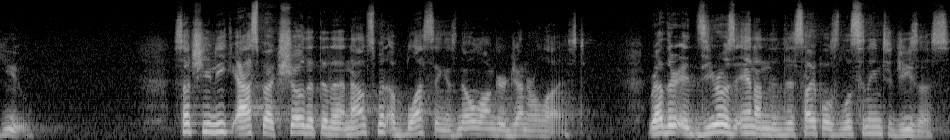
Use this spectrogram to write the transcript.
you. Such unique aspects show that the announcement of blessing is no longer generalized. Rather, it zeroes in on the disciples listening to Jesus,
